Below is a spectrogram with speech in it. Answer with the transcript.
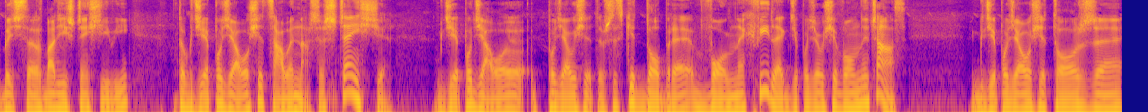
być coraz bardziej szczęśliwi, to gdzie podziało się całe nasze szczęście? Gdzie podziało, podziały się te wszystkie dobre, wolne chwile? Gdzie podział się wolny czas? Gdzie podziało się to, że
